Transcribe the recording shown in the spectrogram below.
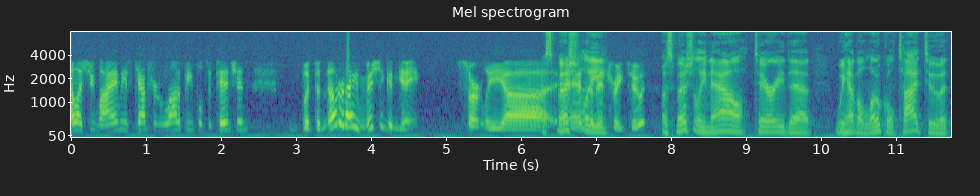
LSU Miami has captured a lot of people's attention, but the Notre Dame Michigan game certainly uh, Especially- intrigue to it. Especially now, Terry, that we have a local tie to it.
